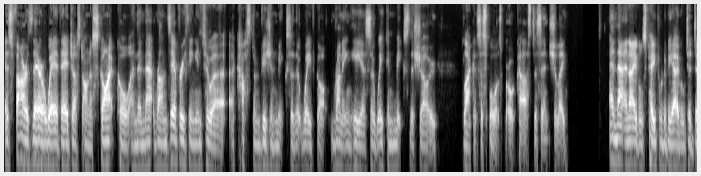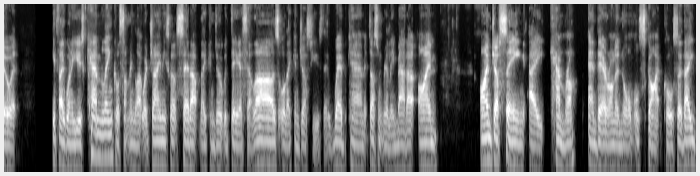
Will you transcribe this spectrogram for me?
as far as they're aware, they're just on a Skype call and then that runs everything into a, a custom vision mixer that we've got running here so we can mix the show like it's a sports broadcast essentially. And that enables people to be able to do it if they want to use Camlink or something like what Jamie's got set up, they can do it with DSLRs or they can just use their webcam. It doesn't really matter. I'm, I'm just seeing a camera and they're on a normal Skype call. So they,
